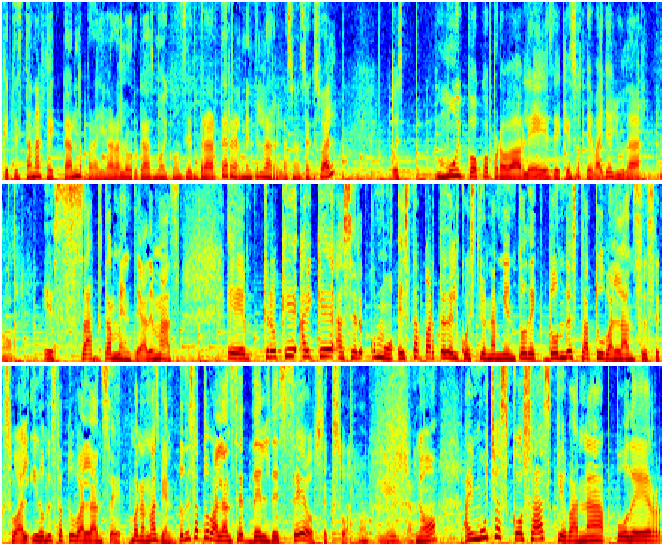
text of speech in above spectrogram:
que te están afectando para llegar al orgasmo y concentrarte realmente en la relación sexual, pues muy poco probable es de que eso te vaya a ayudar, ¿no? Exactamente. Además, eh, creo que hay que hacer como esta parte del cuestionamiento de dónde está tu balance sexual y dónde está tu balance, bueno, más bien, dónde está tu balance del deseo sexual. ¿No? Hay muchas cosas que van a poder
